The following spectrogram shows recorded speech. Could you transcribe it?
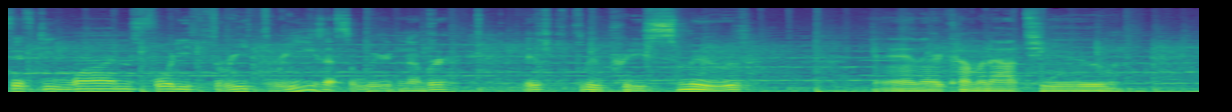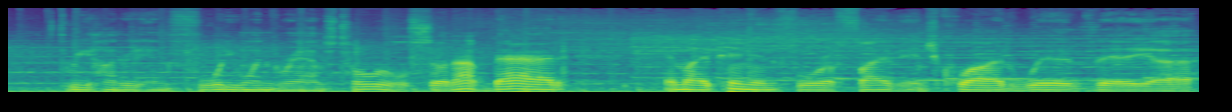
51, 43 threes. That's a weird number. They flew pretty smooth and they're coming out to 341 grams total. So not bad in my opinion for a five inch quad with a uh,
